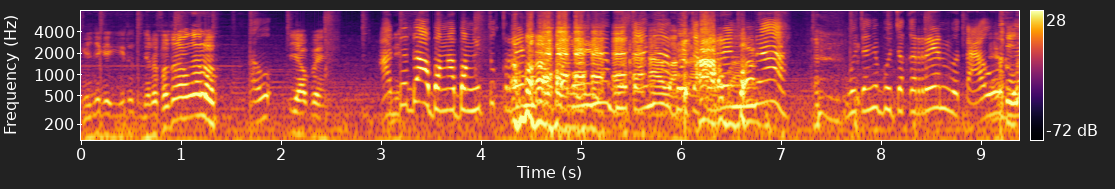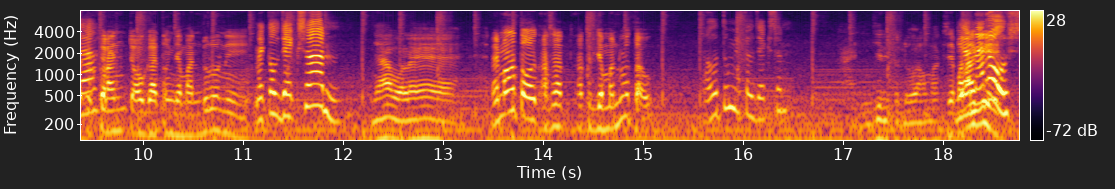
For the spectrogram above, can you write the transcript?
Gayanya kayak gitu. John Travolta tau nggak lu? Tahu? Siapa ya? Ada dah abang-abang itu keren Abang-abang. bocahnya, bocahnya bocah keren dah. Bocahnya bocah keren, gue tahu itu dia. ukuran cowok ganteng zaman dulu nih. Michael Jackson. Ya boleh. Emang lu tau asal atau zaman dulu tau? Tahu tuh Michael Jackson. Anjir itu doang mah. Siapa Diana lagi? Rose.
